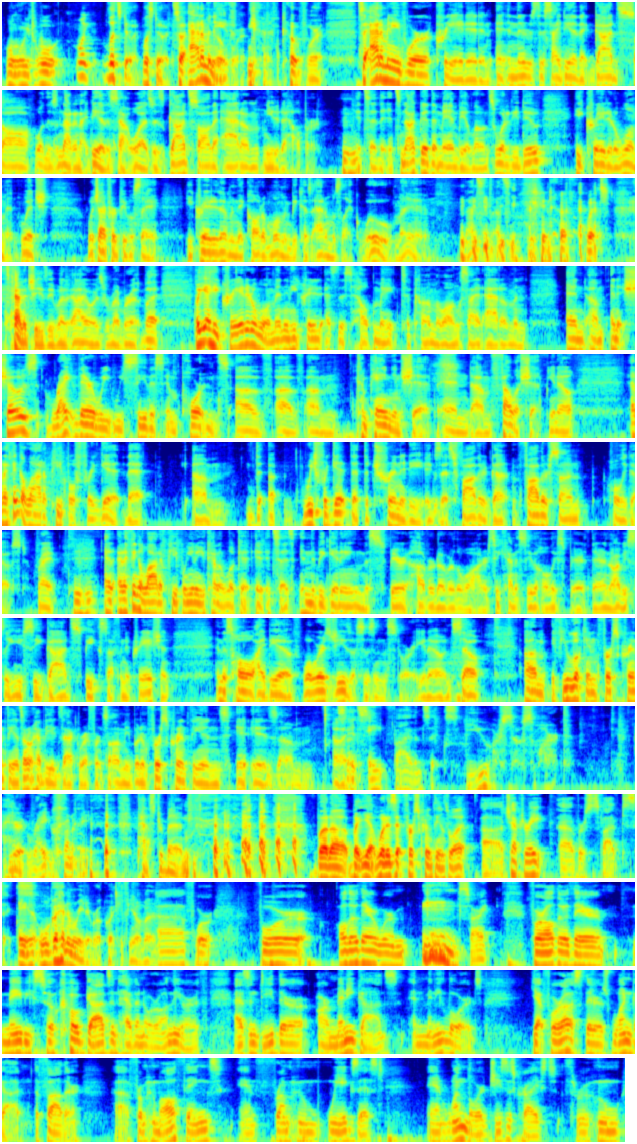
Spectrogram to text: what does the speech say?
when we well, well, let's do it. Let's do it. So Adam and Eve, for it. yeah, go for it. So Adam and Eve were created, and and there's this idea that God saw. Well, there's not an idea. This is how it was. Is God saw that Adam needed a helper. Mm-hmm. It said that it's not good that man be alone. So what did he do? He created a woman, which, which I've heard people say he created them and they called him woman because Adam was like, whoa, man, That's that's you know, which it's kind of cheesy, but I always remember it. But but yeah, he created a woman, and he created as this helpmate to come alongside Adam, and and um, and it shows right there we we see this importance of of um, companionship and um, fellowship, you know, and I think a lot of people forget that um, the, uh, we forget that the Trinity exists: Father, God, Father, Son, Holy Ghost, right? And, and I think a lot of people, you know, you kind of look at it, it says, in the beginning, the Spirit hovered over the water. So you kind of see the Holy Spirit there. And obviously, you see God speak stuff into creation. And this whole idea of, well, where's Jesus is in the story, you know? And so um, if you look in First Corinthians, I don't have the exact reference on me, but in First Corinthians, it is, um, uh, So it's, eight, five, and six. you are so smart. I have it right in front of me. Pastor Ben. but, uh, but yeah, what is it? First Corinthians what? Uh, chapter eight, uh, verses five to six. Hey, well, go ahead and read it real quick if you don't mind. uh, for for although there were sorry for although there may be so-called gods in heaven or on the earth as indeed there are many gods and many lords yet for us there is one god the father uh, from whom all things and from whom we exist and one lord jesus christ through whom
